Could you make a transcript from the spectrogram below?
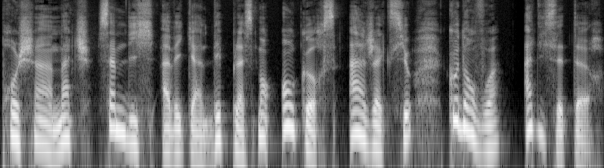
Prochain match samedi avec un déplacement en Corse à Ajaccio. Coup d'envoi à 17h.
